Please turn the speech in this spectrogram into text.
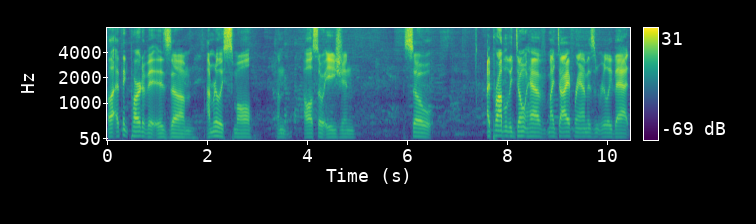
Well, I think part of it is um, I'm really small. I'm also Asian, so I probably don't have my diaphragm isn't really that.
